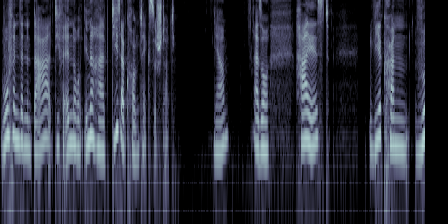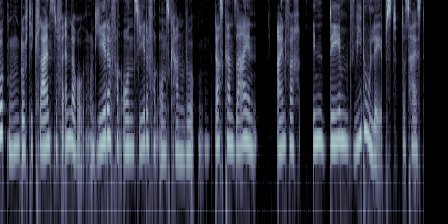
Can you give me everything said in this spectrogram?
wo findet denn da die Veränderung innerhalb dieser Kontexte statt? Ja, also heißt, wir können wirken durch die kleinsten Veränderungen und jeder von uns, jede von uns kann wirken. Das kann sein, einfach in dem, wie du lebst. Das heißt,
